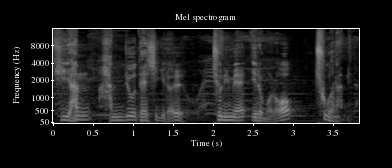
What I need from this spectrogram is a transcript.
귀한 한 주 되시기를 주님의 이름으로 축원합니다.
